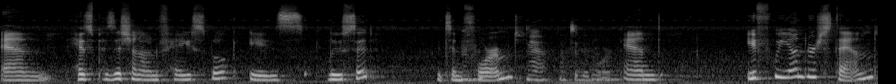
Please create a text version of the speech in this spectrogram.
and his position on Facebook is lucid, it's informed, Yeah, that's a good word. and if we understand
